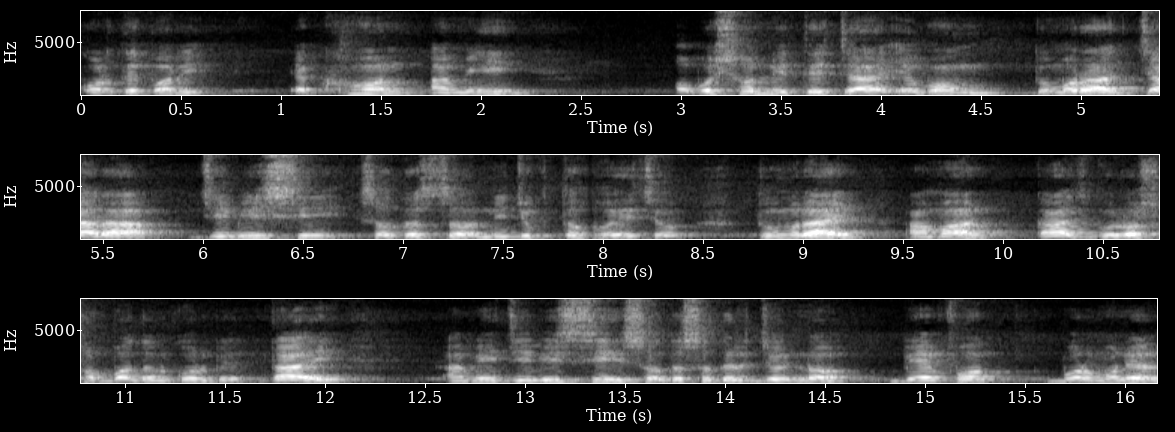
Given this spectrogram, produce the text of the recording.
করতে পারি। এখন আমি অবসর নিতে চাই এবং তোমরা যারা জিবিসি সদস্য নিযুক্ত হয়েছ, তোমরাই আমার কাজগুলো সম্পাদন করবে। তাই আমি জিবিসি সদস্যদের জন্য ব্যাপক বর্মনের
